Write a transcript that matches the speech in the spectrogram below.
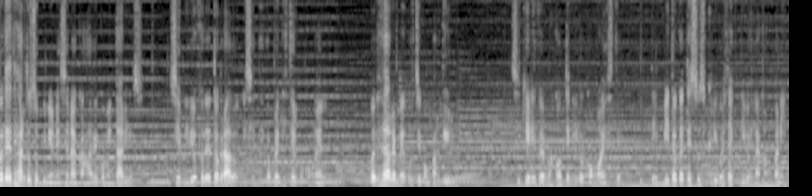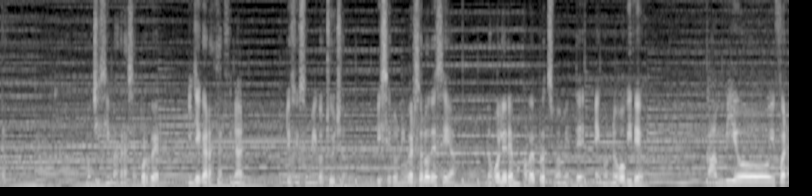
Puedes dejar tus opiniones en la caja de comentarios. Si el video fue de tu agrado y sientes que aprendiste algo con él, puedes darle me gusta y compartirlo. Si quieres ver más contenido como este, te invito a que te suscribas y actives la campanita. Muchísimas gracias por ver y llegar hasta el final. Yo soy su amigo Chucho, y si el universo lo desea, nos volveremos a ver próximamente en un nuevo video. Cambio y fuera.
